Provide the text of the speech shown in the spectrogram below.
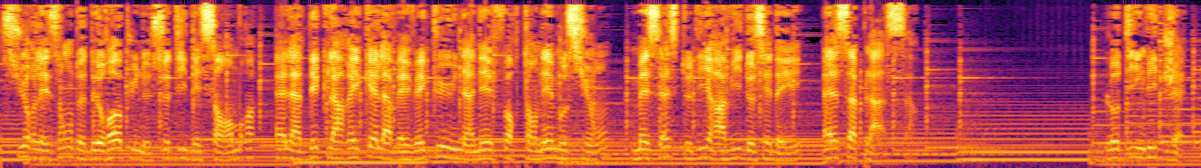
Sur les ondes d'Europe une ce 10 décembre, elle a déclaré qu'elle avait vécu une année forte en émotions, mais cesse de dire ravie de céder, est sa place. Loading DJ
